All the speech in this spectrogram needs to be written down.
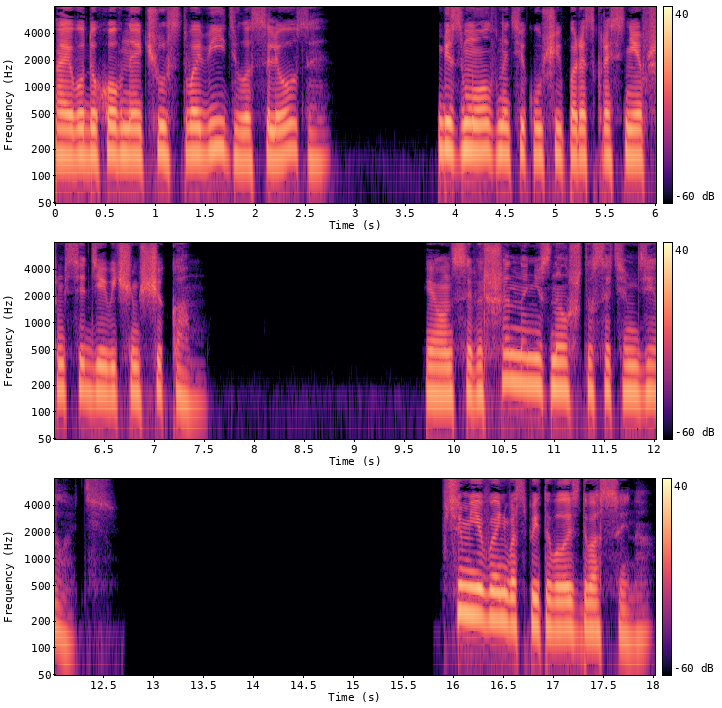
а его духовное чувство видело слезы, безмолвно текущие по раскрасневшимся девичьим щекам. И он совершенно не знал, что с этим делать. В семье Вэнь воспитывалось два сына.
